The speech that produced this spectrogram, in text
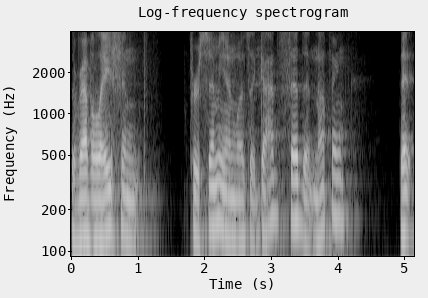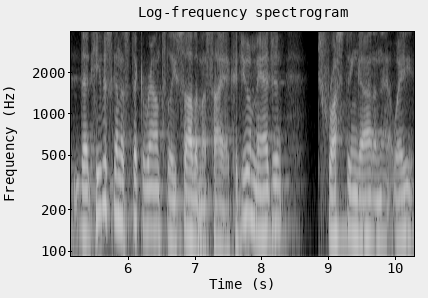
The revelation for Simeon was that God said that nothing, that, that he was going to stick around till he saw the Messiah. Could you imagine trusting God in that way?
